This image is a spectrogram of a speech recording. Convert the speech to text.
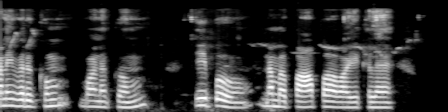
அனைவருக்கும் வணக்கம். இப்போ நம்ம பாப்பா வாழ்க்கையில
